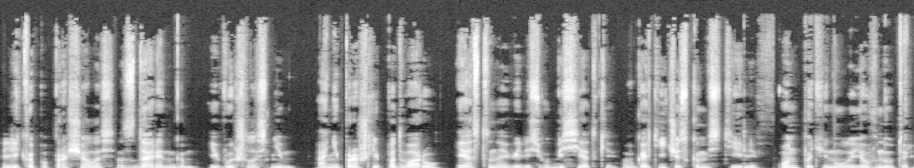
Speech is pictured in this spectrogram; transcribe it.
Лика попрощалась с Дарингом и вышла с ним. Они прошли по двору и остановились у беседки в готическом стиле. Он потянул ее внутрь.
